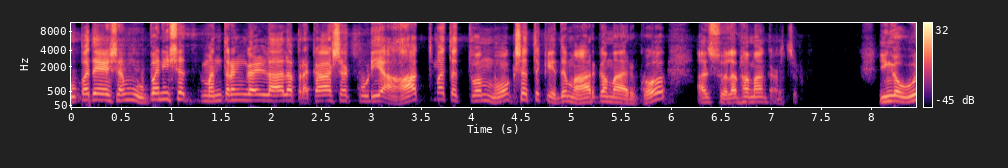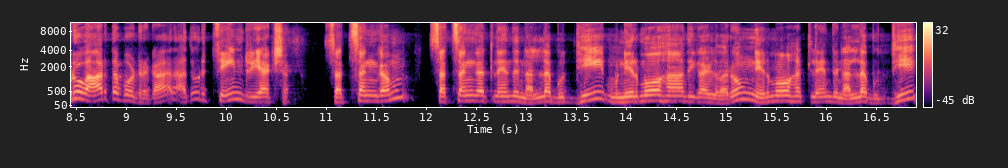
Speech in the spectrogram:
உபதேசம் உபனிஷத் மந்திரங்களால பிரகாசக்கூடிய ஆத்ம தத்துவம் மோட்சத்துக்கு எது மார்க்கமா இருக்கோ அது சுலபமா கிடைச்சிடும் இங்க ஒரு வார்த்தை போட்டிருக்கார் அது ஒரு செயின் ரியாக்ஷன் சத்சங்கம் சத்சங்கத்திலேருந்து நல்ல புத்தி நிர்மோகாதிகள் வரும். நிர்மோகத்திலேருந்து நல்ல புத்தி.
